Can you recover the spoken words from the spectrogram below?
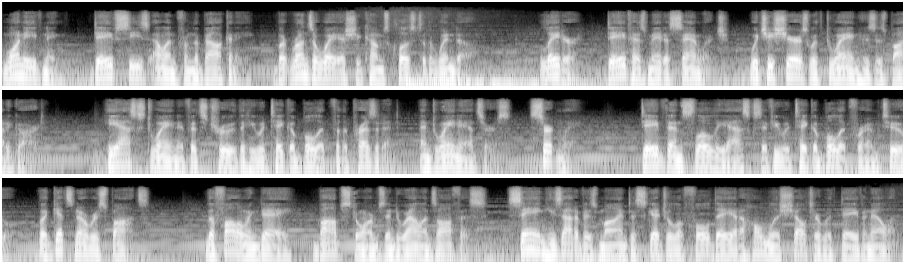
One evening, Dave sees Ellen from the balcony, but runs away as she comes close to the window. Later, Dave has made a sandwich, which he shares with Dwayne, who's his bodyguard. He asks Dwayne if it's true that he would take a bullet for the president, and Dwayne answers, Certainly. Dave then slowly asks if he would take a bullet for him too, but gets no response. The following day, Bob storms into Ellen's office, saying he's out of his mind to schedule a full day at a homeless shelter with Dave and Ellen.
